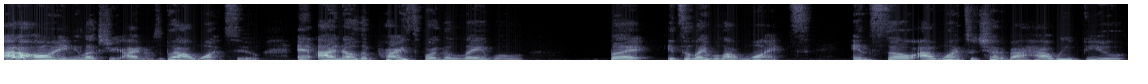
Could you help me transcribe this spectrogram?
I don't own any luxury items, but I want to. And I know the price for the label, but it's a label I want. And so I want to chat about how we view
